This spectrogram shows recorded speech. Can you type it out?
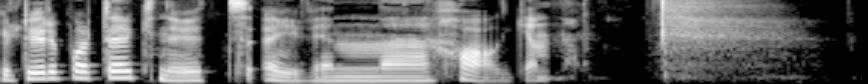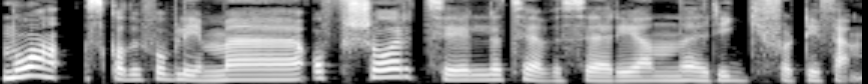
kulturreporter Knut Øyvind Hagen. Nå skal du få bli med offshore til TV-serien Rigg 45.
